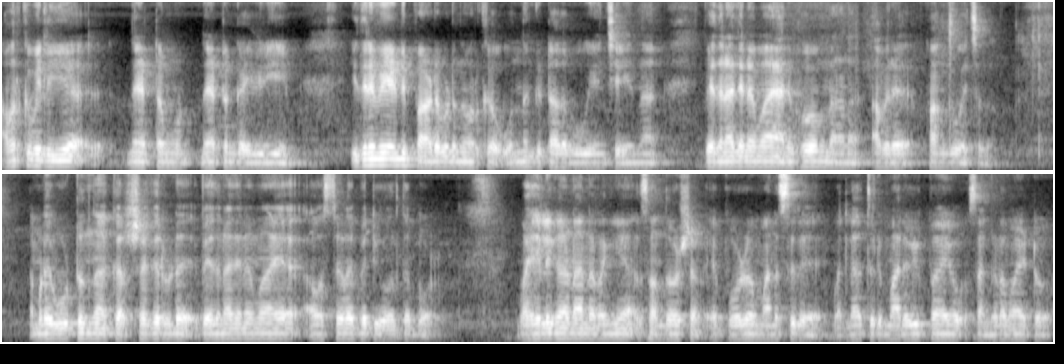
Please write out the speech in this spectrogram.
അവർക്ക് വലിയ നേട്ടം നേട്ടം കൈവരികയും ഇതിനു വേണ്ടി പാടുപെടുന്നവർക്ക് ഒന്നും കിട്ടാതെ പോവുകയും ചെയ്യുന്ന വേദനാജനകമായ അനുഭവങ്ങളാണ് അവർ പങ്കുവച്ചത്. നമ്മുടെ ഊട്ടുന്ന കർഷകരുടെ വേദനാജനമായ അവസ്ഥകളെപ്പറ്റി ഓർത്തപ്പോൾ വയൽ കാണാനിറങ്ങിയ സന്തോഷം എപ്പോഴും മനസ്സിൽ വല്ലാത്തൊരു മരവിപ്പായോ സങ്കടമായിട്ടോ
